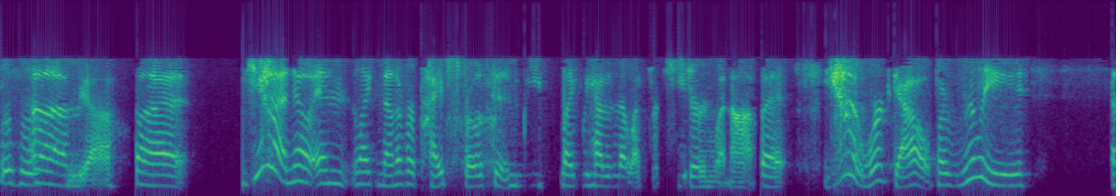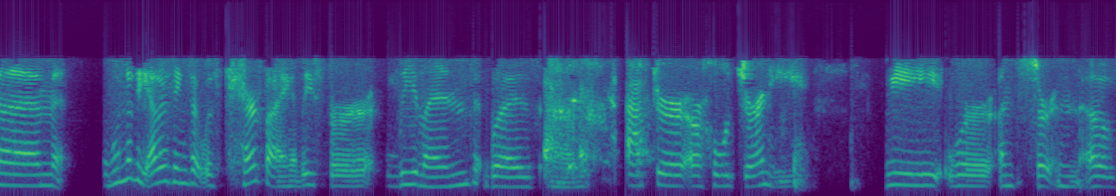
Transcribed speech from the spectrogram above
Mm-hmm. Um, yeah, but yeah, no, and like none of our pipes froze, and we like we had an electric heater and whatnot. But yeah, it worked out. But really, um, one of the other things that was terrifying, at least for Leland, was um, after our whole journey, we were uncertain of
